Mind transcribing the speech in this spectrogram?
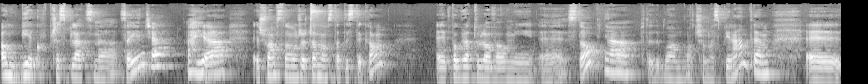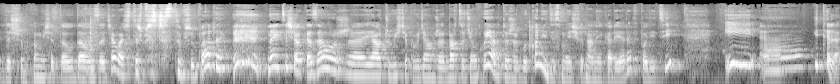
on biegł przez plac na zajęcia, a ja szłam z tą rzeczoną statystyką pogratulował mi e, stopnia, wtedy byłam młodszym aspirantem, e, dość szybko mi się to udało zadziałać, też przez czysty przypadek. No i co się okazało, że ja oczywiście powiedziałam, że bardzo dziękuję, ale to już jakby koniec jest mojej świetlanej kariery w policji. I, e, I tyle.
